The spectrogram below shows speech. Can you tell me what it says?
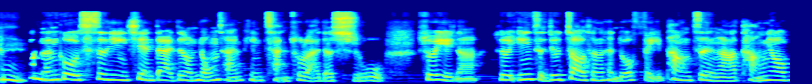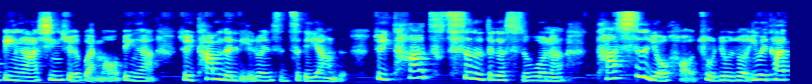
嗯，不能够适应现代这种农产品产出来的食物，所以呢，所以因此就造成很多肥胖症啊、糖尿病啊、心血管毛病啊，所以他们的理论是这个样子。所以他吃的这个食物呢，它是有好处，就是说，因为它。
